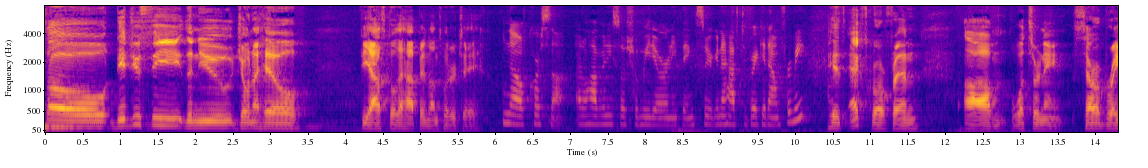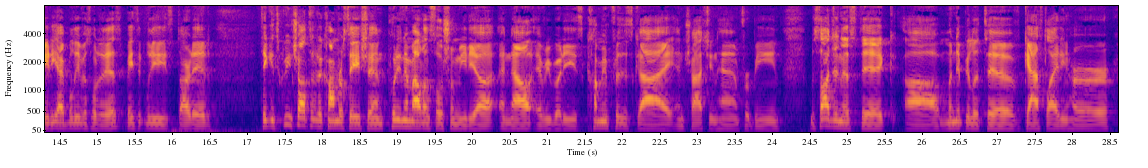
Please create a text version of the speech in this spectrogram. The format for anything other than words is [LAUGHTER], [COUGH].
So, did you see the new Jonah Hill fiasco that happened on Twitter today? No, of course not. I don't have any social media or anything, so you're gonna have to break it down for me. His ex girlfriend, um, what's her name? Sarah Brady, I believe is what it is, basically started taking screenshots of the conversation, putting them out on social media, and now everybody's coming for this guy and trashing him for being misogynistic, uh, manipulative, gaslighting her.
